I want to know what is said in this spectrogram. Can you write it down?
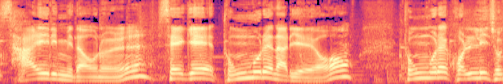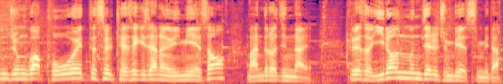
4일입니다, 오늘. 세계 동물의 날이에요. 동물의 권리 존중과 보호의 뜻을 되새기자는 의미에서 만들어진 날. 그래서 이런 문제를 준비했습니다.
